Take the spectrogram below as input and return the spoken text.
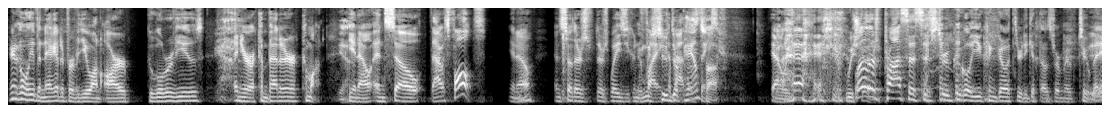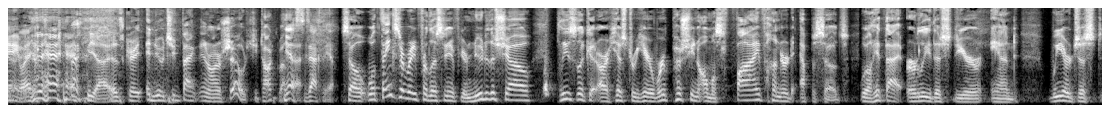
going to go leave a negative review on our Google reviews yeah. and you're a competitor? Come on. Yeah. You know, and so that was false. you know. And so there's there's ways you can And we fight. sued their pants off. Yeah. we well, there's processes through Google you can go through to get those removed too. But anyway, yeah, it's great. And in fact, in our show, she talked about that. Yes, that. exactly, yeah. So, well, thanks everybody for listening. If you're new to the show, please look at our history here. We're pushing almost 500 episodes. We'll hit that early this year, and we are just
